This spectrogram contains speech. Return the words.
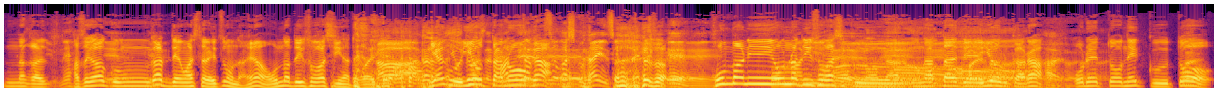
なんか、長谷川くんが電話したらいつもなんや、女で忙しいんやとか言って、ギャグ言おったのが、忙しくないんですよほんまに女で忙しくなったで夜から俺とネックと、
